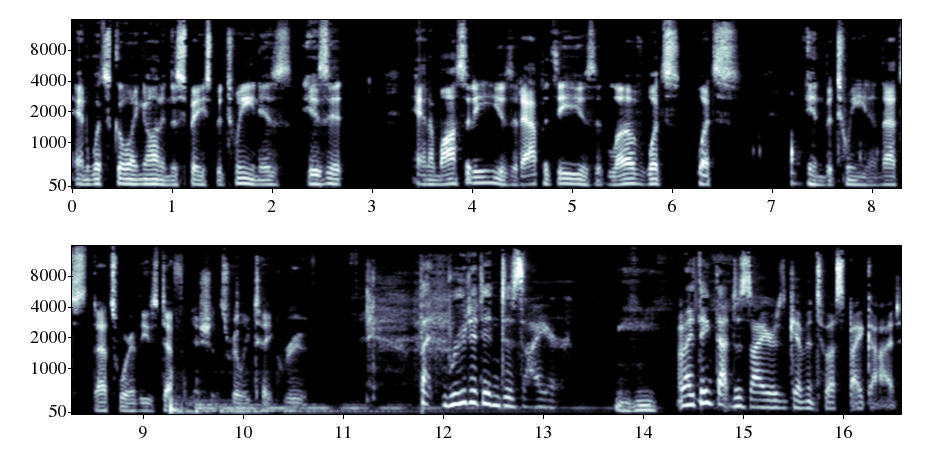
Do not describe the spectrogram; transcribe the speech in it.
and what's going on in the space between is is it animosity, is it apathy, is it love? What's what's in between, and that's that's where these definitions really take root. But rooted in desire, mm-hmm. and I think that desire is given to us by God.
